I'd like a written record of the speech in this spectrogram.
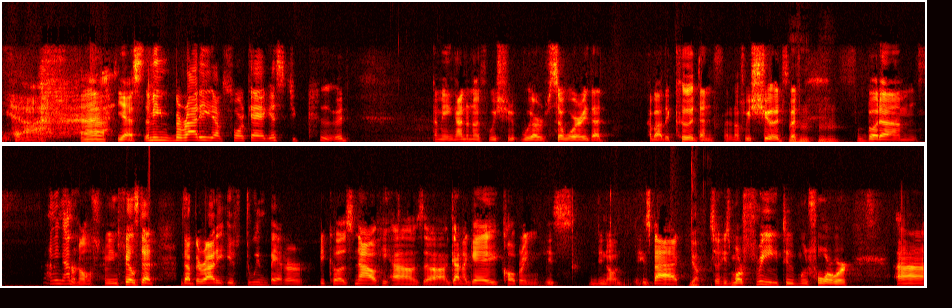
Yeah, Uh, yes. I mean, Verratti at 4K, I guess you could. I mean, I don't know if we should. We are so worried that about the could, then I don't know if we should. But Mm-hmm, mm-hmm. but um, I mean, I don't know. I mean, it feels that that Verratti is doing better because now he has uh, Gana Gueye covering his, you know, his back. Yep. So he's more free to move forward. Uh,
